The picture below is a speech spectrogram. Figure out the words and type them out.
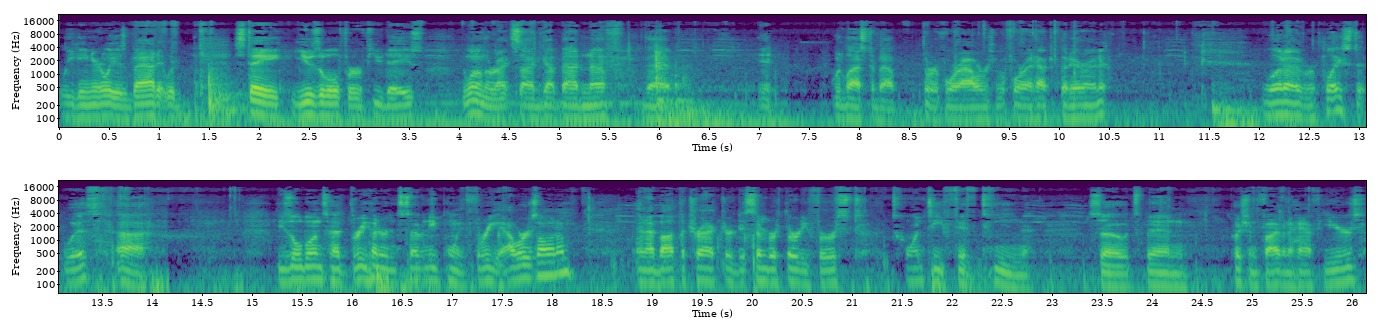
leaking nearly as bad. It would stay usable for a few days. The one on the right side got bad enough that it would last about three or four hours before I'd have to put air in it. What I've replaced it with, uh, these old ones had 370.3 hours on them and I bought the tractor December 31st, 2015. So it's been pushing five and a half years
